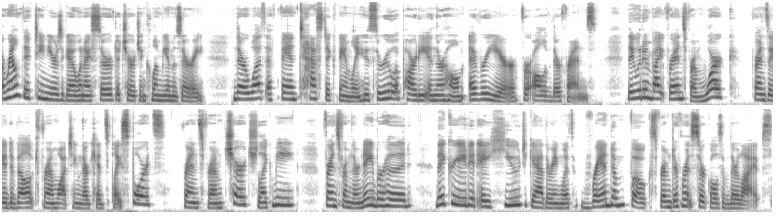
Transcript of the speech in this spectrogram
Around 15 years ago, when I served a church in Columbia, Missouri, there was a fantastic family who threw a party in their home every year for all of their friends. They would invite friends from work, friends they had developed from watching their kids play sports, friends from church like me, friends from their neighborhood. They created a huge gathering with random folks from different circles of their lives.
